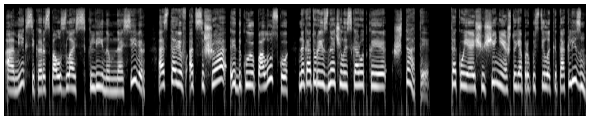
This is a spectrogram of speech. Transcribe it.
а Мексика расползлась клином на север, оставив от США эдакую полоску, на которой значилось короткое «Штаты». Такое ощущение, что я пропустила катаклизм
